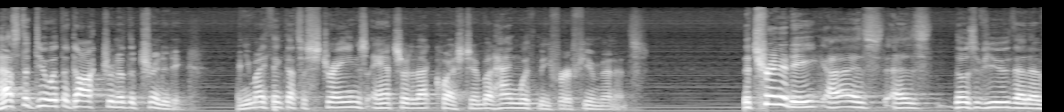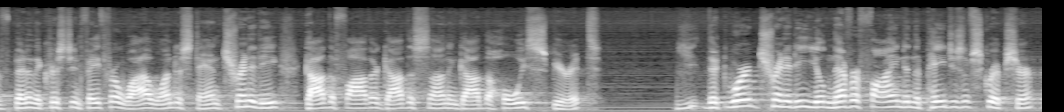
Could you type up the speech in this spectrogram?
It has to do with the doctrine of the Trinity. And you might think that's a strange answer to that question, but hang with me for a few minutes. The Trinity, uh, as, as those of you that have been in the Christian faith for a while will understand Trinity, God the Father, God the Son, and God the Holy Spirit. The word Trinity you'll never find in the pages of Scripture,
